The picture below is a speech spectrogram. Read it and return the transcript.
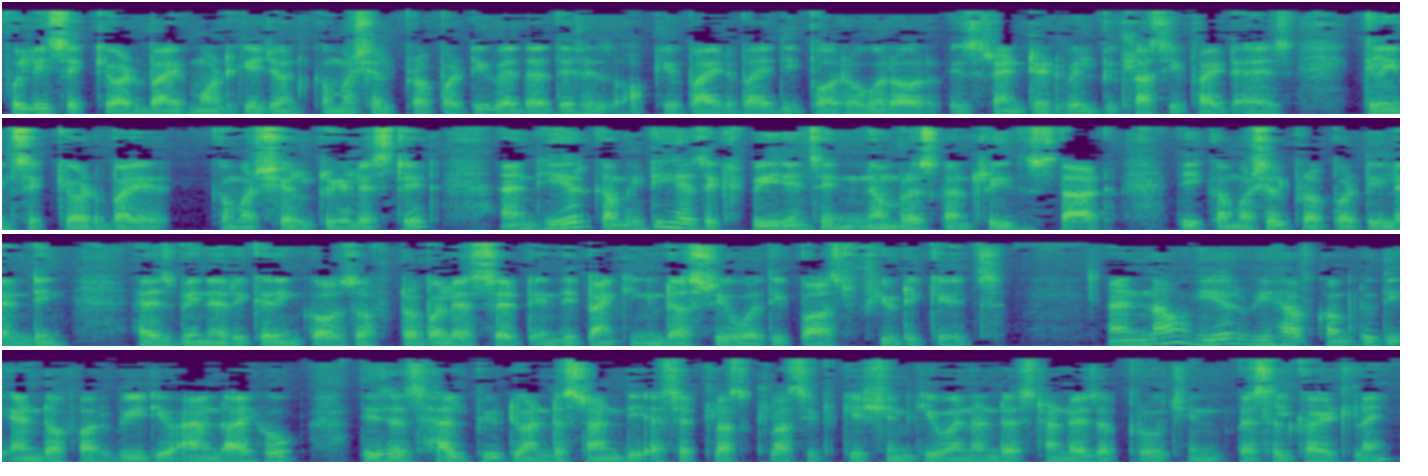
fully secured by mortgage on commercial property whether this is occupied by the borrower or is rented will be classified as claim secured by commercial real estate and here committee has experience in numerous countries that the commercial property lending has been a recurring cause of trouble asset in the banking industry over the past few decades. And now here we have come to the end of our video and I hope this has helped you to understand the asset class classification given under standardized approach in Basel guideline.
